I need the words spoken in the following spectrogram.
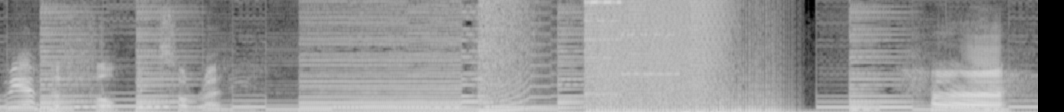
we have the full pix already? Huh.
